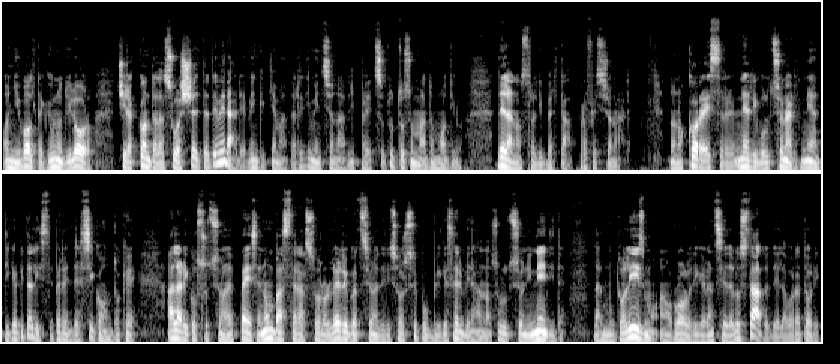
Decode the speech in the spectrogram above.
Ogni volta che uno di loro ci racconta la sua scelta temeraria, venga chiamata a ridimensionare il prezzo tutto sommato modico della nostra libertà professionale. Non occorre essere né rivoluzionari né anticapitalisti per rendersi conto che alla ricostruzione del paese non basterà solo l'erogazione di risorse pubbliche, serviranno soluzioni inedite, dal mutualismo a un ruolo di garanzia dello Stato e dei lavoratori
